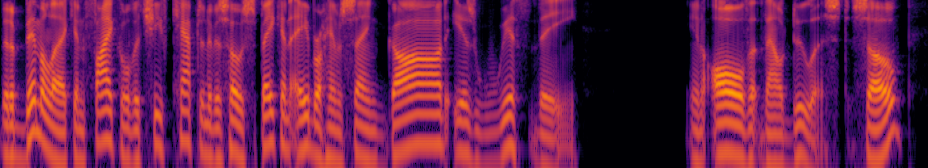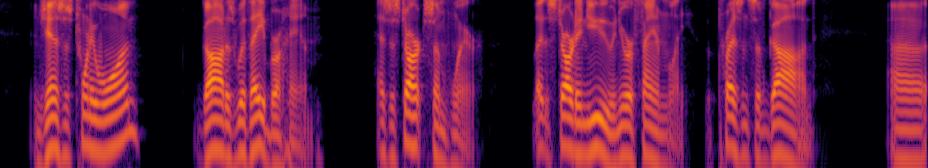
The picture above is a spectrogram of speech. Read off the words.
that Abimelech and Phicol, the chief captain of his host, spake unto Abraham, saying, God is with thee in all that thou doest. So, in Genesis 21, God is with Abraham. Has to start somewhere. Let it start in you and your family, the presence of God. Uh,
